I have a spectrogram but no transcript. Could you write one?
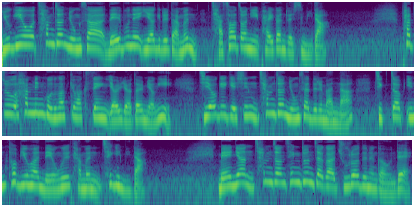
6.25 참전 용사 네 분의 이야기를 담은 자서전이 발간됐습니다. 파주 한민고등학교 학생 18명이 지역에 계신 참전 용사들을 만나 직접 인터뷰한 내용을 담은 책입니다. 매년 참전 생존자가 줄어드는 가운데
